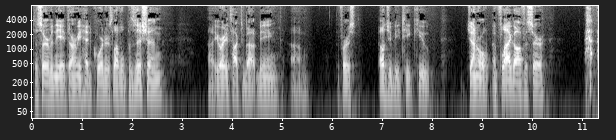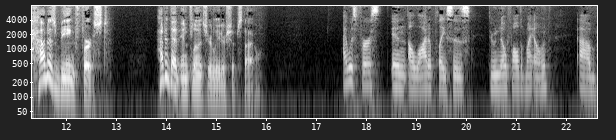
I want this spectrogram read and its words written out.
to serve in the 8th Army headquarters level position. Uh, you already talked about being um, the first LGBTQ general and flag officer. H- how does being first, how did that influence your leadership style? I was first in a lot of places through no fault of my own um,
